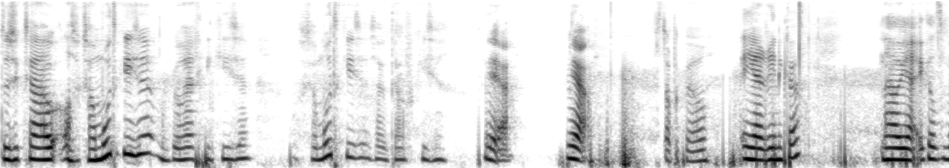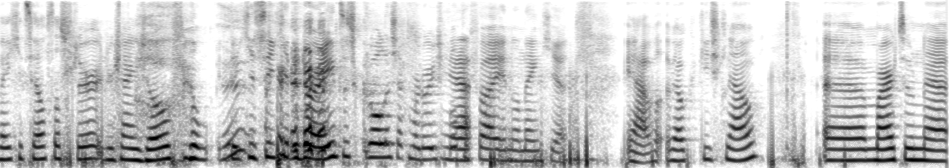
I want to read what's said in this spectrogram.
dus ik zou, als ik zou moeten kiezen, maar ik wil echt niet kiezen. Als ik zou moeten kiezen, zou ik daarvoor kiezen. Ja. Ja, snap ik wel. En jij, Rineke? Nou ja, ik had een beetje hetzelfde als Fleur. Er zijn zoveel. dat je zit je er doorheen te scrollen, zeg maar, door je Ja. Spotify. En dan denk je, ja, wel- welke kies ik nou? Eh, maar toen eh,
